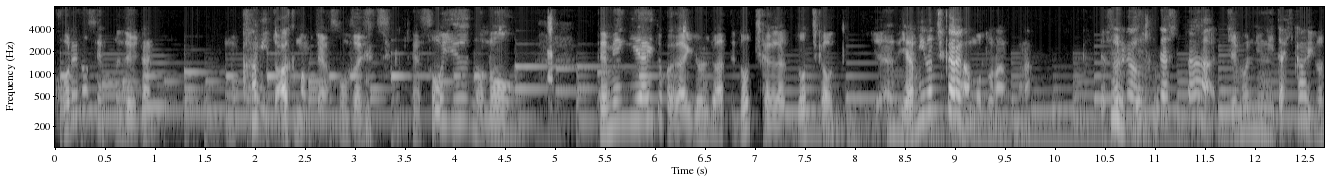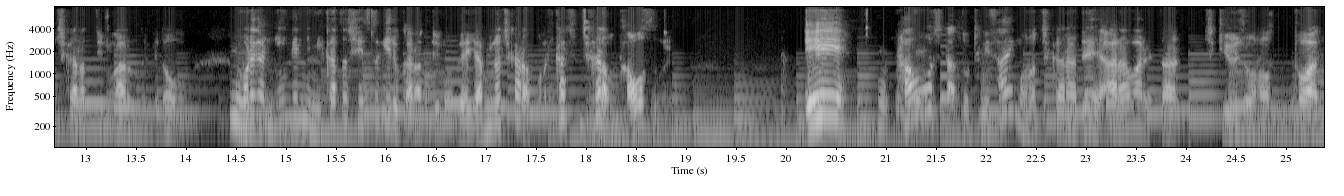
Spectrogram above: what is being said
これのせで何？神と悪魔みたいな存在ですよね。そういうのの、せめぎ合いとかがいろいろあって、どっちかが、どっちかを、や闇の力が元なのかな。でそれが生み出した自分に似た光の力っていうのがあるんだけど、これが人間に味方しすぎるからっていうので、闇の力はこの光の力を倒すのよ。ええ倒した時に最後の力で現れた地球上のとある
